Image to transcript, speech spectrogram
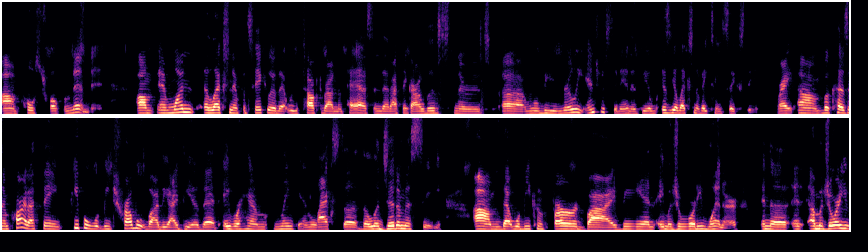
um, post 12th Amendment. Um, and one election in particular that we've talked about in the past and that I think our listeners uh, will be really interested in is the, is the election of 1860, right? Um, because in part, I think people would be troubled by the idea that Abraham Lincoln lacks the, the legitimacy um, that will be conferred by being a majority winner in the a majority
